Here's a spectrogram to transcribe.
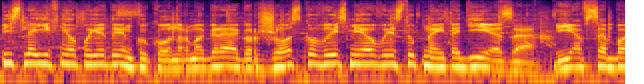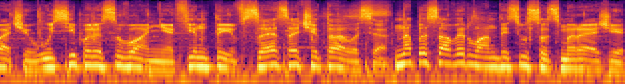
Після їхнього поєдинку Конор Макгрегор жорстко висміяв виступ Нейта Дієза. Я все бачив, усі пересування, фінти, все це читалося. Написав ірландець у соцмережі.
